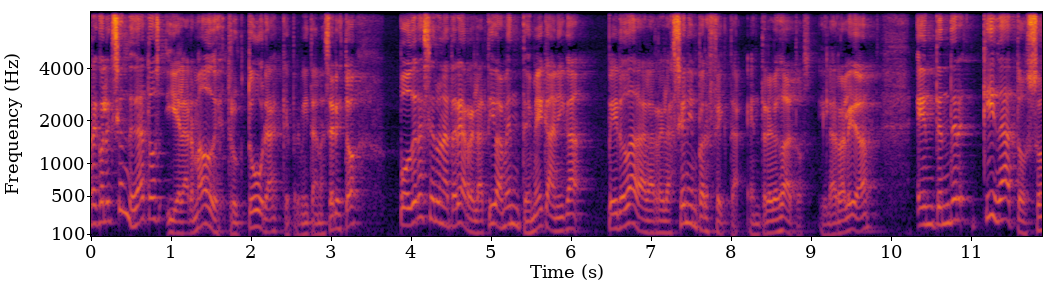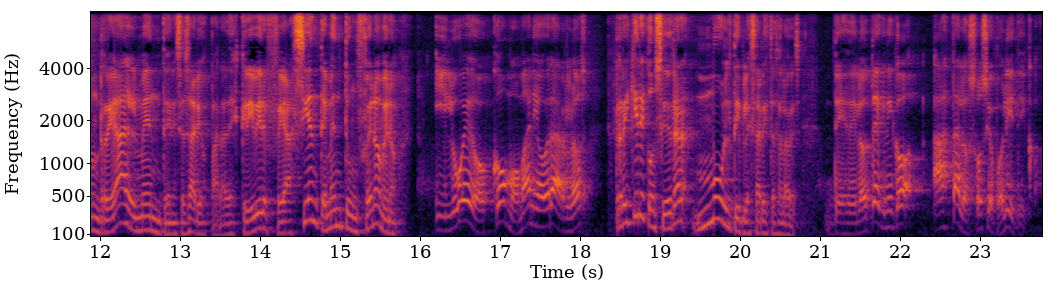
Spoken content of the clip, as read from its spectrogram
recolección de datos y el armado de estructuras que permitan hacer esto podrá ser una tarea relativamente mecánica, pero dada la relación imperfecta entre los datos y la realidad, entender qué datos son realmente necesarios para describir fehacientemente un fenómeno Y luego cómo maniobrarlos requiere considerar múltiples aristas a la vez. desde lo técnico hasta lo sociopolítico.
